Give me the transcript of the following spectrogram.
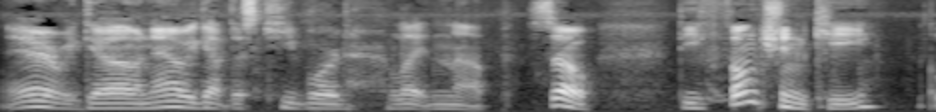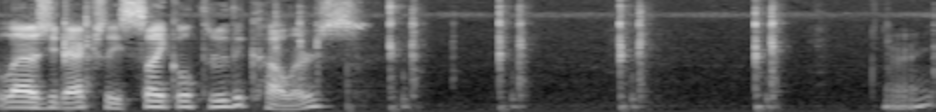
There we go. Now we got this keyboard lighting up. So, the function key allows you to actually cycle through the colors. Alright.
